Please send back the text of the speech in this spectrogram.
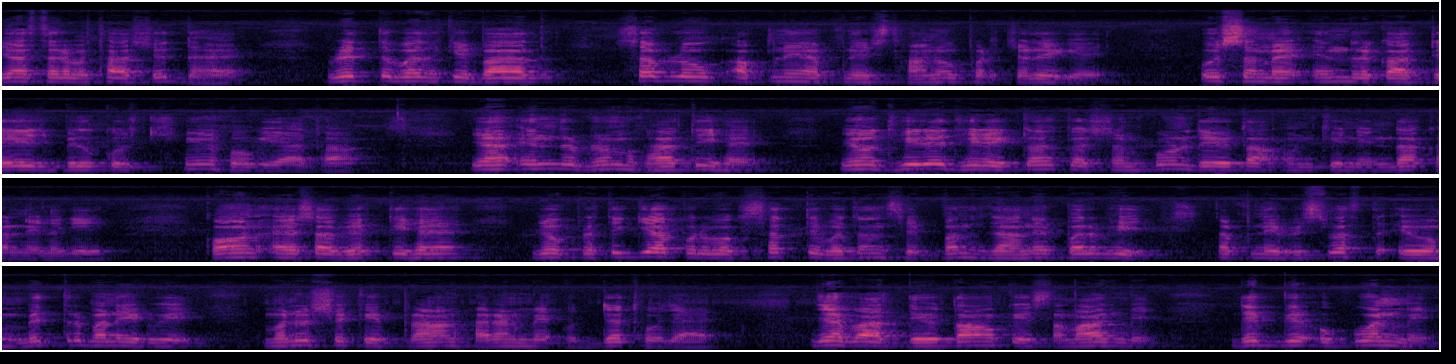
यह सर्वथा सिद्ध है। वृत्तवध के बाद सब लोग अपने अपने स्थानों पर चले गए। उस समय इंद्र का तेज बिल्कुल क्षीण हो गया था। यह इंद्र ब्रह्मघाती है। यो धीरे धीरे कहकर संपूर्ण देवता उनकी निंदा करने लगे। कौन ऐसा व्यक्ति है जो प्रतिज्ञा पूर्वक सत्य वचन से बंध जाने पर भी अपने विश्वस्त एवं मित्र बने हुए मनुष्य के प्राण हरण में उद्यत हो जाए? यह बात देवताओं के समाज में, दिव्य उपवन में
